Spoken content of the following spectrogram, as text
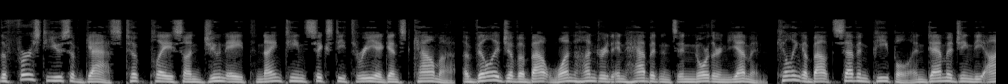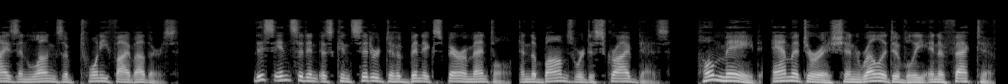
The first use of gas took place on June 8, 1963 against Kauma, a village of about 100 inhabitants in northern Yemen, killing about seven people and damaging the eyes and lungs of 25 others. This incident is considered to have been experimental, and the bombs were described as homemade, amateurish and relatively ineffective.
